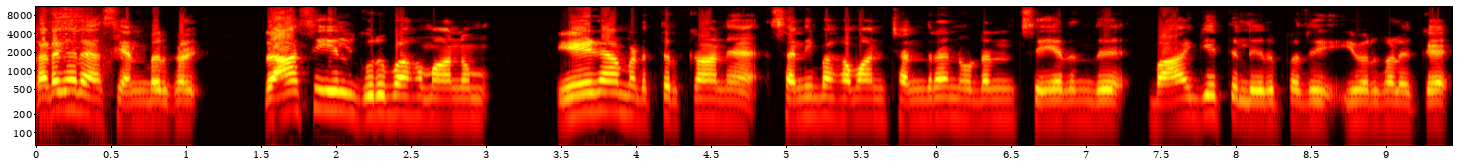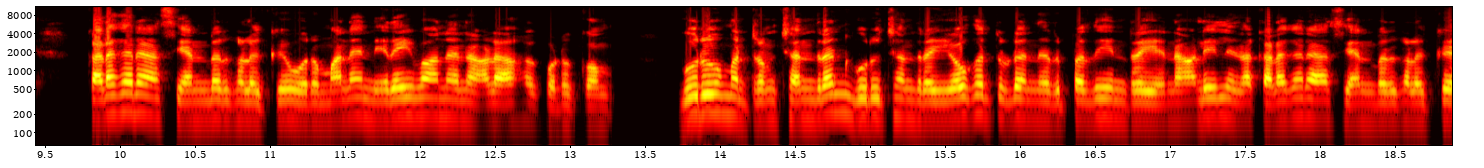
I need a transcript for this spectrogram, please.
கடகராசி அன்பர்கள் ராசியில் குரு பகவானும் ஏழாம் இடத்திற்கான சனி பகவான் சந்திரனுடன் சேர்ந்து பாக்கியத்தில் இருப்பது இவர்களுக்கு கடகராசி அன்பர்களுக்கு ஒரு மன நிறைவான நாளாக கொடுக்கும். குரு மற்றும் சந்திரன் குரு சந்திர யோகத்துடன் இருப்பது இன்றைய நாளில் இந்த கடகராசி அன்பர்களுக்கு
